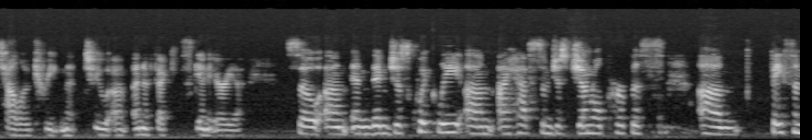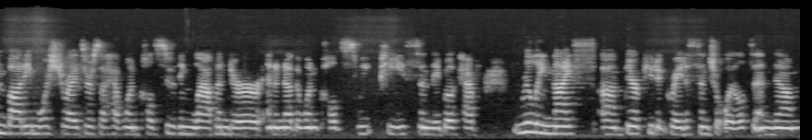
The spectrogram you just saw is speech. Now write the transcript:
tallow treatment to um, an affected skin area. So, um, and then just quickly, um, I have some just general purpose um, face and body moisturizers. I have one called Soothing Lavender and another one called Sweet Peace, and they both have really nice um, therapeutic grade essential oils in them.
